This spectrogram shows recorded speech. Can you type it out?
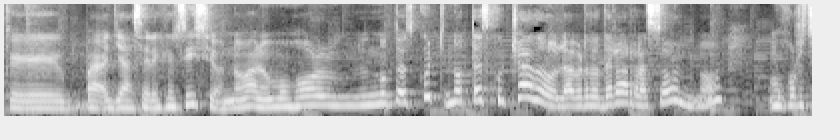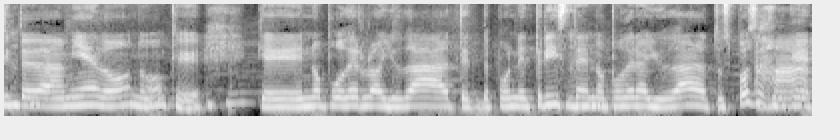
que vaya a hacer ejercicio, ¿no? A lo mejor no te, escuch- no te ha escuchado la verdadera razón, ¿no? A lo mejor sí te da miedo, ¿no? Que, que no poderlo ayudar, te, te pone triste no poder ayudar a tu esposa, porque,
